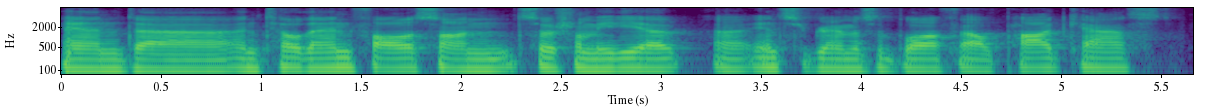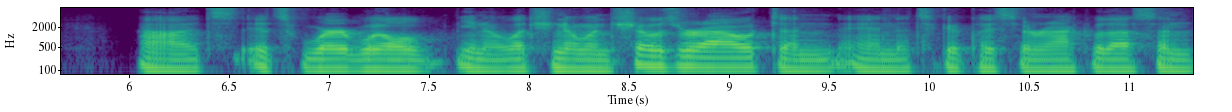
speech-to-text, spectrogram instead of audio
And uh, until then, follow us on social media. Uh, Instagram is the Blow Off Valve Podcast. Uh, it's it's where we'll you know let you know when shows are out, and and it's a good place to interact with us. And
